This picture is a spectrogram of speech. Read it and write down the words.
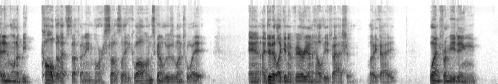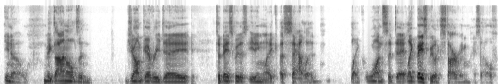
I didn't want to be called to that stuff anymore. So I was like, well, I'm just going to lose a bunch of weight. And I did it like in a very unhealthy fashion. Like I went from eating, you know, McDonald's and junk every day to basically just eating like a salad like once a day, like basically like starving myself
